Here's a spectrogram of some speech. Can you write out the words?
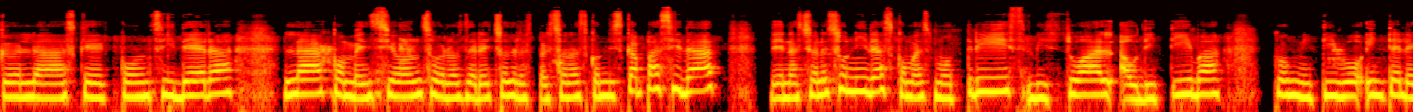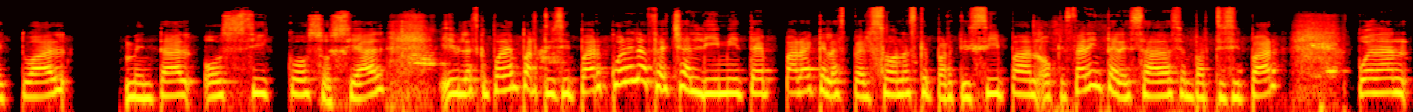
las que considera la Convención sobre los Derechos de las Personas con Discapacidad de Naciones Unidas, como es motriz, visual, auditiva, cognitivo, intelectual, mental o psicosocial y las que pueden participar. ¿Cuál es la fecha límite para que las personas que participan o que están interesadas en participar puedan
